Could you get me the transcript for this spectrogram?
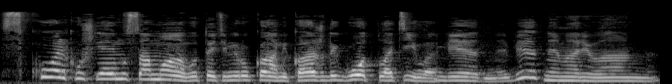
Сколько уж я ему сама вот этими руками каждый год платила. Бедная, бедная Марья Ивановна.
